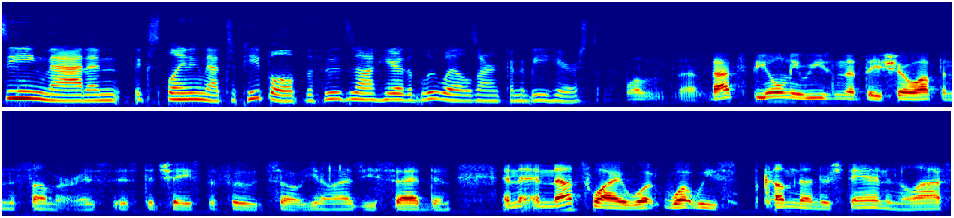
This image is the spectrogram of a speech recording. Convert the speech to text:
seeing that and explaining that to people. If the food's not here, the blue whales aren't going to be here. So. Well, that's the only reason that they show up in the summer is is to chase the food. So you know, as you said, and and and that's why what what we've come to understand in the last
